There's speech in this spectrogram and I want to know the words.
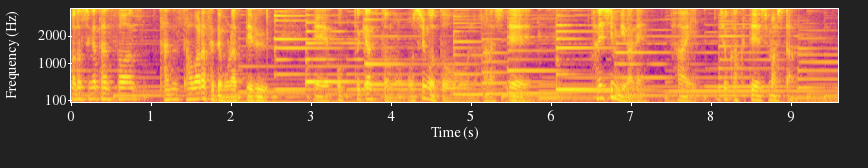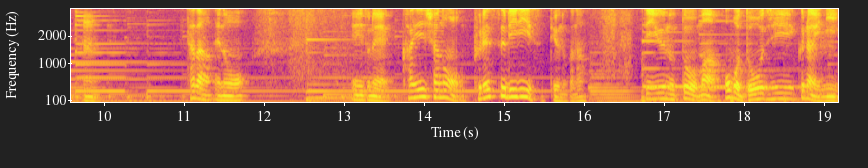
私が携わ携わらせてもらってる、えーポッドキャストのお仕事の話で配信日がねはい一応確定しました。うん。ただあのえっ、とね会社のプレスリリースっていうのかな？っていうのとまあほぼ同時くらいに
